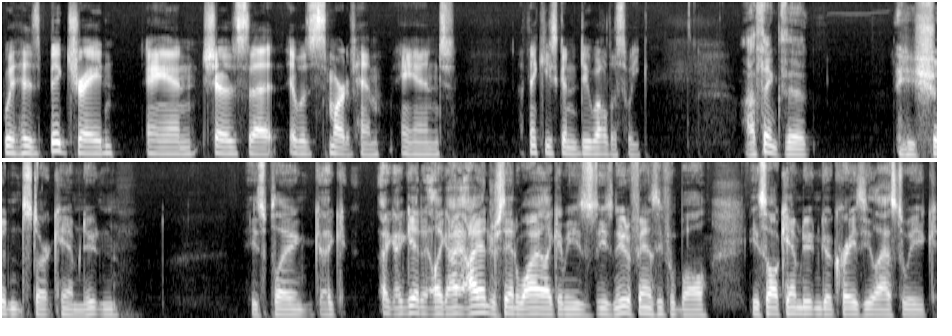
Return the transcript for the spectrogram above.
with his big trade and shows that it was smart of him. And I think he's going to do well this week. I think that he shouldn't start Cam Newton. He's playing like like I get it. Like I, I understand why. Like I mean, he's he's new to fantasy football. He saw Cam Newton go crazy last week.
